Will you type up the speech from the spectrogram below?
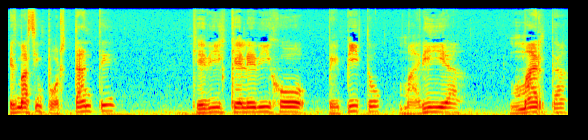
Es más importante ¿Qué, le dijo Pepito, María, Marta,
